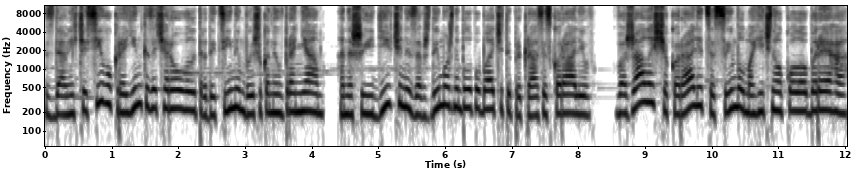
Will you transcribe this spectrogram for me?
З давніх часів українки зачаровували традиційним вишуканим вбранням, а на шиї дівчини завжди можна було побачити прикраси з коралів. Вважали, що коралі це символ магічного кола оберега,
